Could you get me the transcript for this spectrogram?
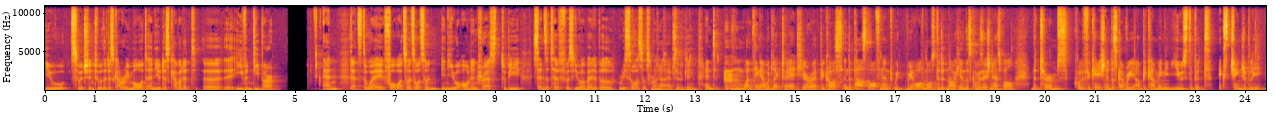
you switch into the discovery mode and you discovered it uh, even deeper And that's the way forward. So it's also in, in, your own interest to be sensitive with your available resources, right? Yeah, absolutely. And one thing I would like to add here, right? Because in the past often, and we, we almost did it now here in this conversation as well, the terms qualification and discovery are becoming used a bit exchangeably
